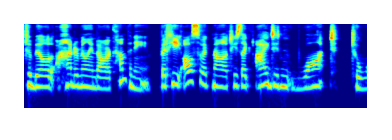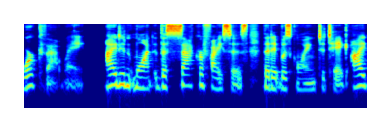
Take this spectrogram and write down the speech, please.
to build a hundred million dollar company, but he also acknowledged he's like, I didn't want to work that way. I didn't want the sacrifices that it was going to take. I,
